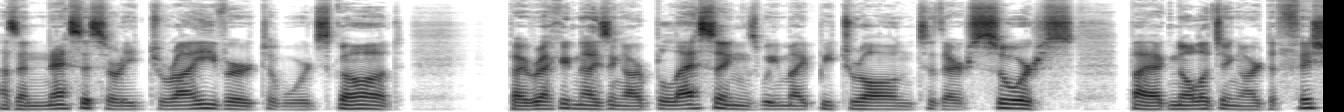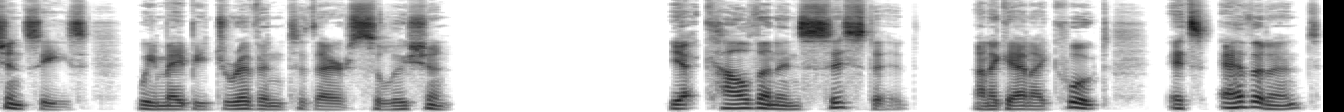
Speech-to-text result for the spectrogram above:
as a necessary driver towards God. By recognizing our blessings, we might be drawn to their source. By acknowledging our deficiencies, we may be driven to their solution. Yet Calvin insisted, and again I quote, it's evident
